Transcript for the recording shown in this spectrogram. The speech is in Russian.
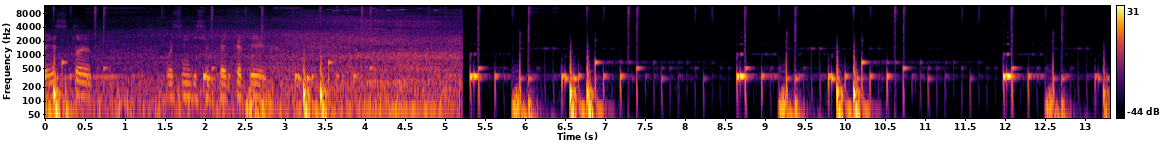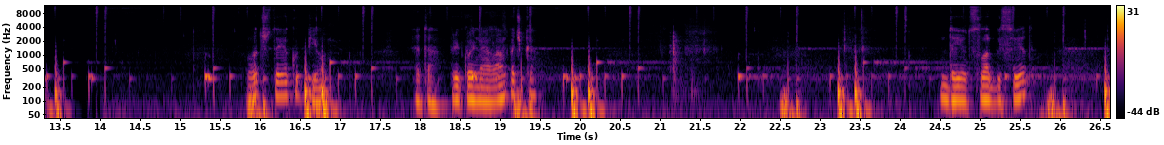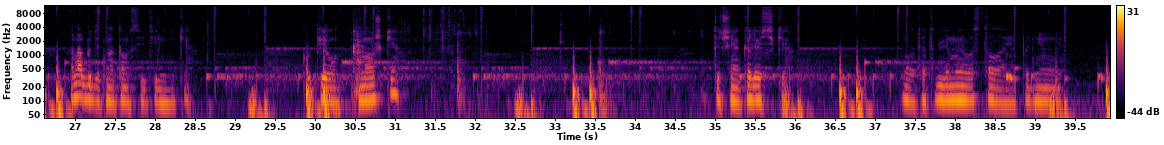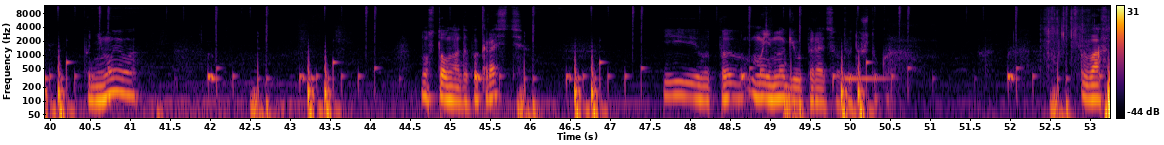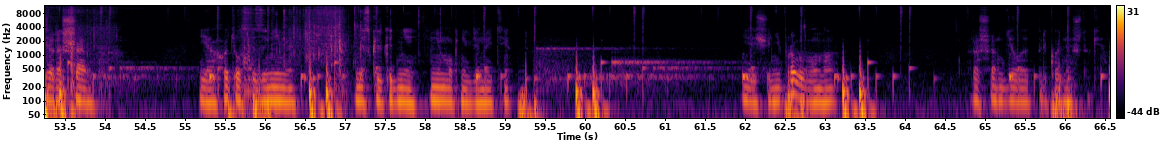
пресс стоит 85 копеек. Вот что я купил. Это прикольная лампочка. Дает слабый свет. Она будет на том светильнике. Купил ножки. Точнее колесики. Вот это для моего стола. Я подниму, подниму его. Ну, стол надо покрасить. И вот мои ноги упираются вот в эту штуку. Вафли Рошен. Я охотился за ними несколько дней. Не мог нигде найти. Я еще не пробовал, но Рошен делает прикольные штуки.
